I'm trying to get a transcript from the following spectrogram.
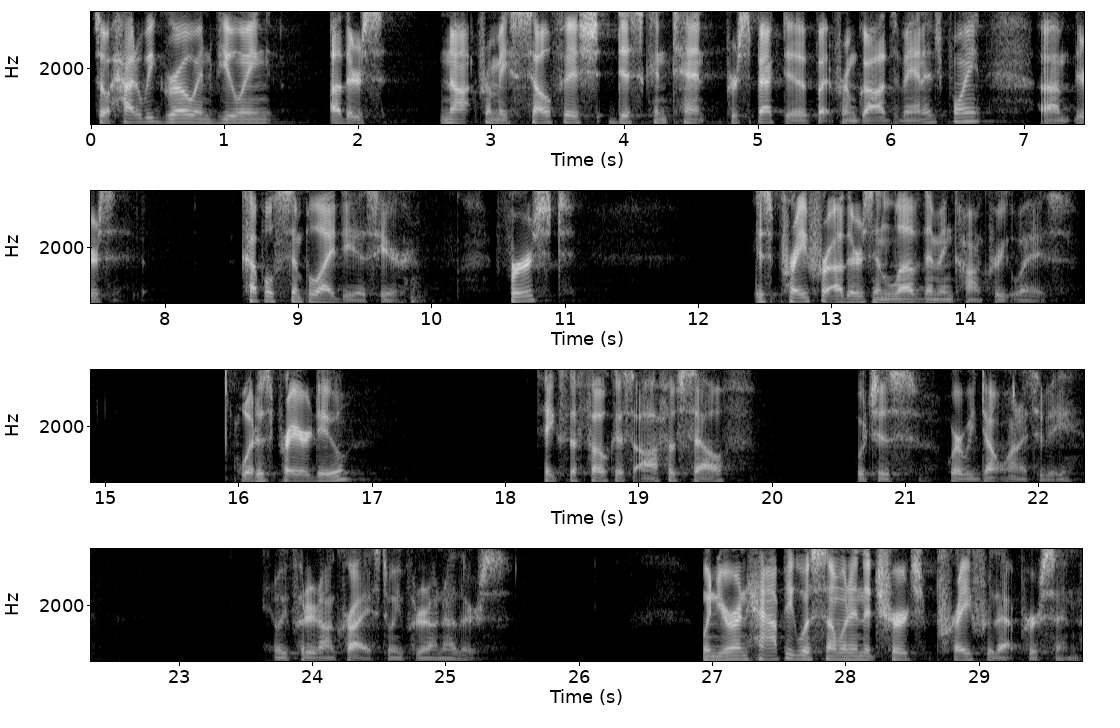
So, how do we grow in viewing others not from a selfish, discontent perspective, but from God's vantage point, um, there's a couple simple ideas here. First is pray for others and love them in concrete ways. What does prayer do? Takes the focus off of self, which is where we don't want it to be, and we put it on Christ and we put it on others. When you're unhappy with someone in the church, pray for that person.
